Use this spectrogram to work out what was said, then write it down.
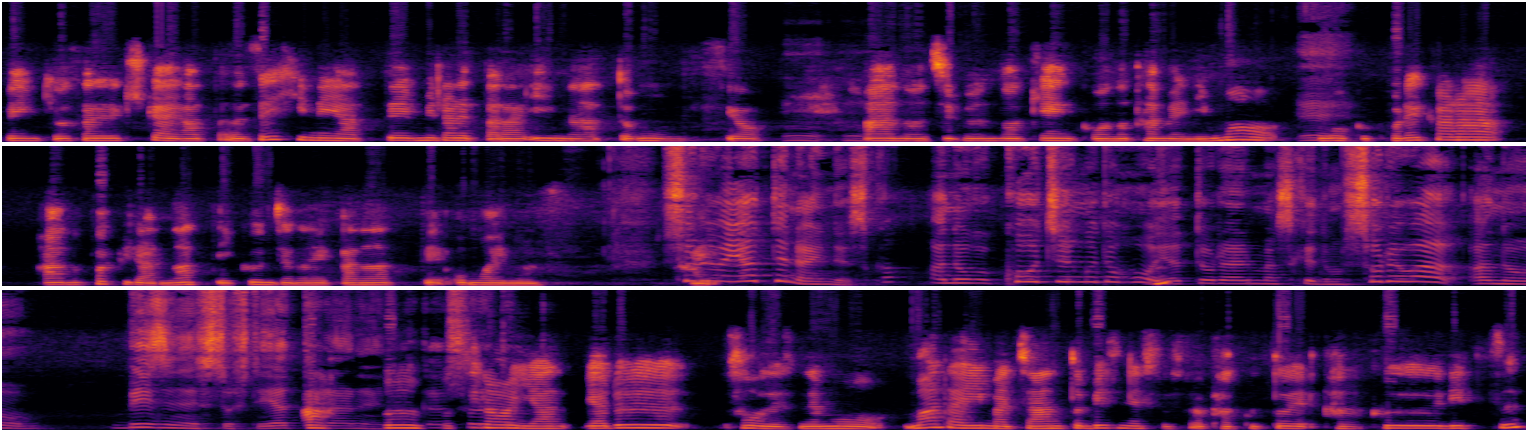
勉強される機会があったら、ぜひね、やってみられたらいいなって思うんですよ。うんうん、あの、自分の健康のためにも、すごくこれから、あの、ポピュラーになっていくんじゃないかなって思います。それはやってないんですか、はい、あの、コーチングの方やっておられますけども、それは、あの、ビジネスとしてやってられないうん、もちろんややる、そうですね。もう、まだ今ちゃんとビジネスとしては確と確立し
